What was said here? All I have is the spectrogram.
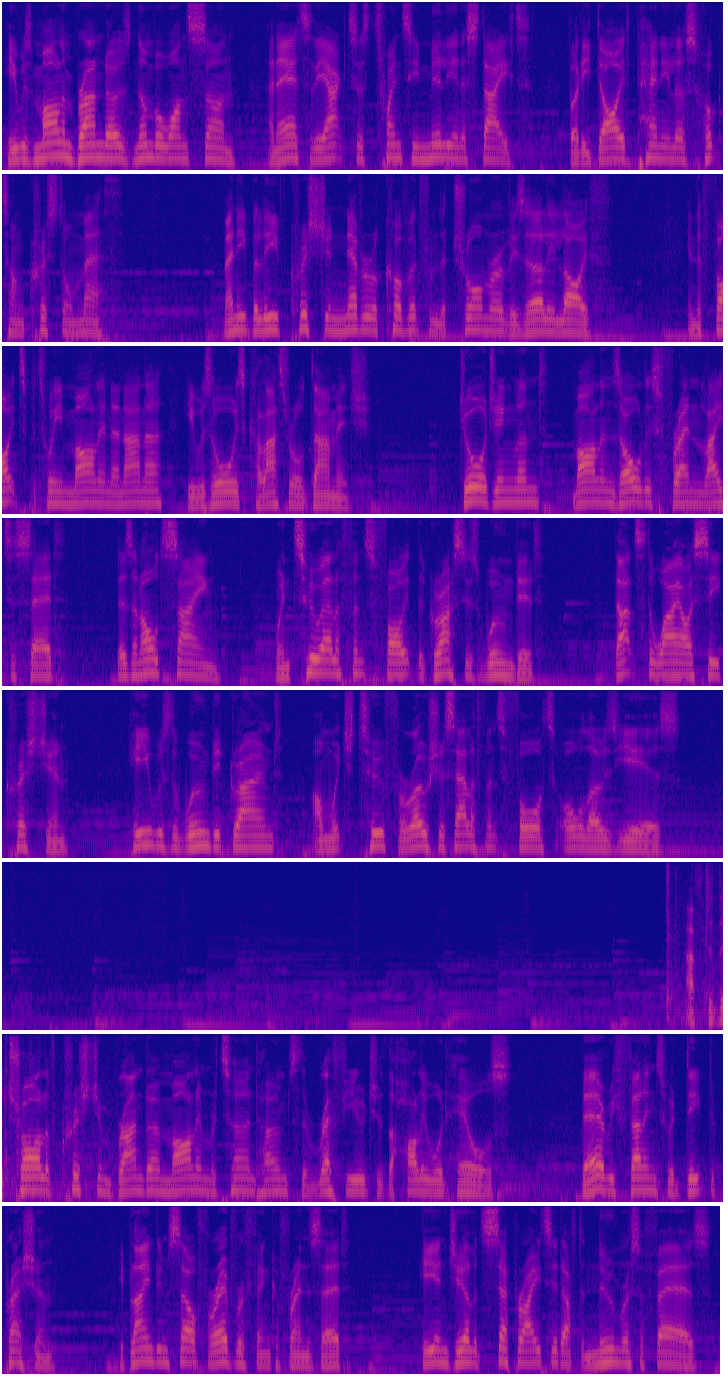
He was Marlon Brando's number one son, and heir to the actor's 20 million estate, but he died penniless, hooked on crystal meth. Many believe Christian never recovered from the trauma of his early life. In the fights between Marlon and Anna, he was always collateral damage. George Englund, Marlon's oldest friend, later said, There's an old saying, when two elephants fight, the grass is wounded. That's the way I see Christian. He was the wounded ground on which two ferocious elephants fought all those years. After the trial of Christian Brando, Marlon returned home to the refuge of the Hollywood Hills. There he fell into a deep depression. He blamed himself for everything, a friend said. He and Jill had separated after numerous affairs.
